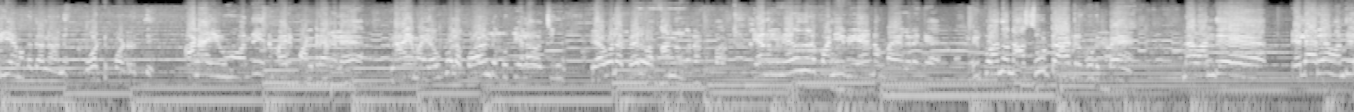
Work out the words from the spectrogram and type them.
டிஎம்க்கு தான் நான் ஓட்டு போடுறது. ஆனா இவங்க வந்து இந்த மாதிரி பண்றாங்களே நியாயமா எவ்வளவு குழந்தை குட்டியெல்லாம் வச்சு எவ்வளவு பேர் உட்காந்துக்கிறாங்கப்பா எங்களுக்கு நிரந்தர பணி வேணும்பா எங்களுக்கு இப்ப வந்து நான் சூட் ஆர்டர் கொடுப்பேன். நான் வந்து எல்லாரையும் வந்து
